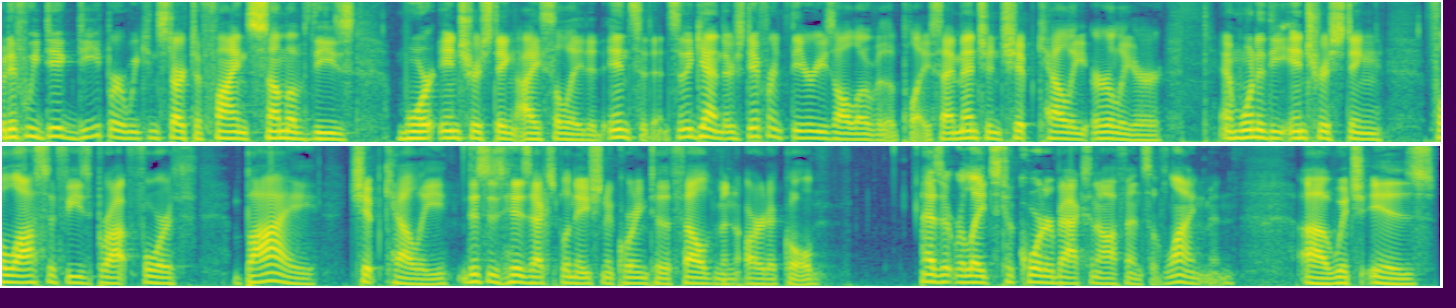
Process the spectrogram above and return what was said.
But if we dig deeper, we can start to find some of these more interesting isolated incidents. And again, there's different theories all over the place. I mentioned Chip Kelly earlier, and one of the interesting philosophies brought forth by Chip Kelly, this is his explanation according to the Feldman article, as it relates to quarterbacks and offensive linemen, uh, which is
